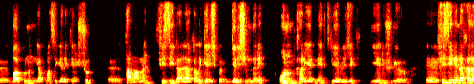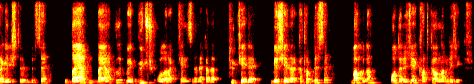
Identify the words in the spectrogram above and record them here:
e, Baku'nun yapması gereken şu e, tamamen fiziğiyle alakalı gelişme, gelişimleri onun kariyerini etkileyebilecek diye düşünüyorum. E, fiziğini ne kadar geliştirebilirse, dayan, dayanıklılık ve güç olarak kendisine ne kadar Türkiye'de bir şeyler katabilirse Baku'dan o derece katkı alınabilecektir.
